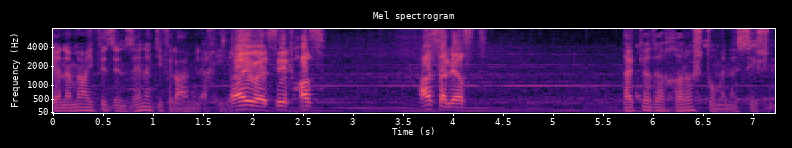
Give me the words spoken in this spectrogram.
كان معي في الزنزانة في العام الأخير. أيوه يا سيف حصل. حصل يا أسطى. هكذا خرجت من السجن.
